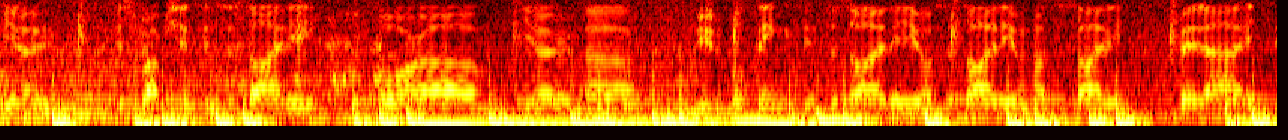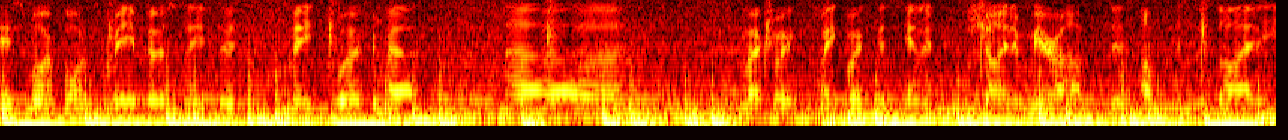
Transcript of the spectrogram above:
you know disruptions in society, or um, you know uh, beautiful things in society, or society or not society. But uh, it's, it's more important for me personally to make work about uh, make work make work that's going to shine a mirror up to up to society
